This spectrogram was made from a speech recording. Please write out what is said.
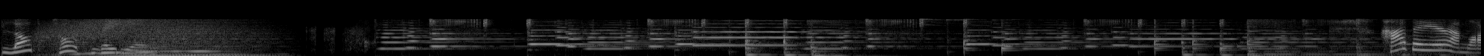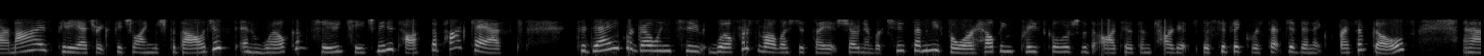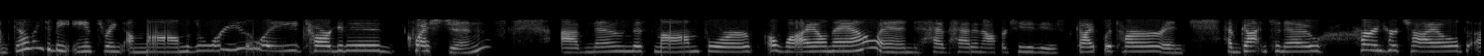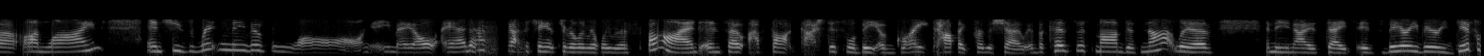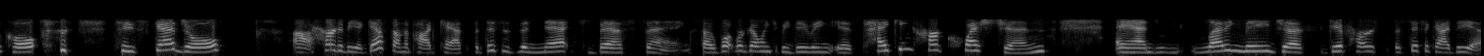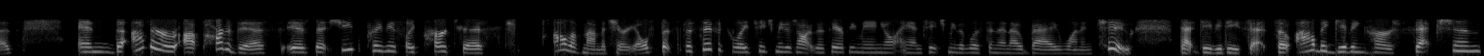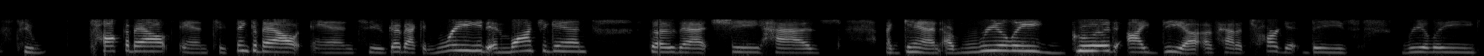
Blog Talk Radio. Hi there, I'm Laura Mize, pediatric speech language pathologist, and welcome to Teach Me to Talk the podcast. Today we're going to, well, first of all, let's just say it's show number 274, helping preschoolers with autism target specific receptive and expressive goals. And I'm going to be answering a mom's really targeted questions. I've known this mom for a while now and have had an opportunity to Skype with her and have gotten to know her and her child uh, online and she's written me this long email and I've gotten a chance to really, really respond. And so I thought, gosh, this will be a great topic for the show. And because this mom does not live in the United States, it's very, very difficult to schedule uh, her to be a guest on the podcast, but this is the next best thing. So, what we're going to be doing is taking her questions and letting me just give her specific ideas. And the other uh, part of this is that she's previously purchased all of my materials, but specifically Teach Me to Talk the Therapy Manual and Teach Me to Listen and Obey 1 and 2, that DVD set. So I'll be giving her sections to talk about and to think about and to go back and read and watch again so that she has again a really good idea of how to target these really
